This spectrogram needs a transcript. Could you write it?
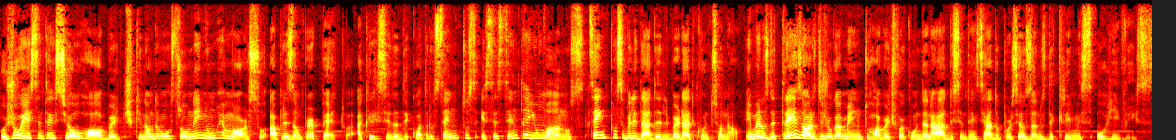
O juiz sentenciou Robert, que não demonstrou nenhum remorso, à prisão perpétua, acrescida de 461 anos, sem possibilidade de liberdade condicional. Em menos de três horas de julgamento, Robert foi condenado e sentenciado por seus anos de crimes horríveis.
